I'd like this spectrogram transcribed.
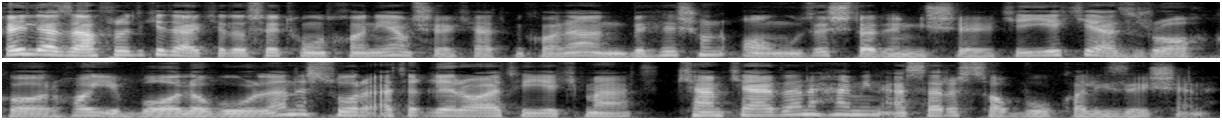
خیلی از افرادی که در کلاس های تندخوانی هم شرکت می‌کنن بهشون آموزش داده میشه که یکی از راهکارهای بالا بردن سرعت قرائت یک متن کم کردن همین اثر subvocalization ه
